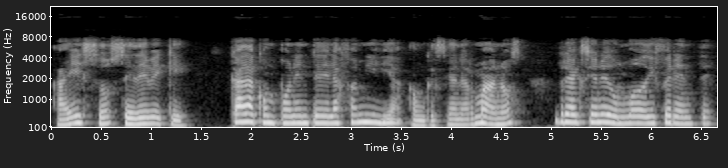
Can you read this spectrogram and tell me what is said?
A eso se debe que cada componente de la familia, aunque sean hermanos, reaccione de un modo diferente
